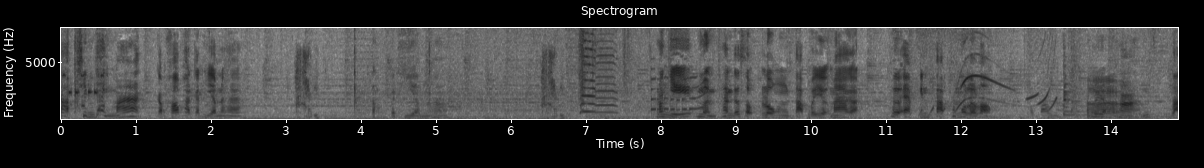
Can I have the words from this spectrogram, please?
ตับชิ้นใหญ่มากกับข้าวผัดกระเทียมนะคะ ตับกระเทียมนะคะเมื่อกี้เหมือนฉันจะสบลงตับไปเยอะมากอะ่ะ เธอแอบกินตับทั้งหมดแล้วเหรอ เขาเป้าหน่อยถ้าไม่อยากหารตา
